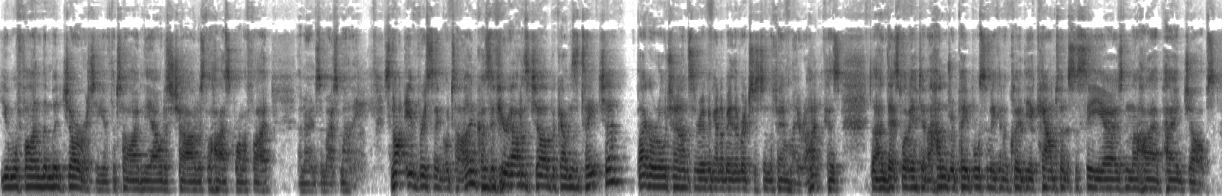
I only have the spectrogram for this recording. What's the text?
you will find the majority of the time the eldest child is the highest qualified and earns the most money. It's not every single time, because if your eldest child becomes a teacher, bugger all chance they're ever going to be the richest in the family, right? Because uh, that's why we have to have 100 people so we can include the accountants, the CEOs, and the higher paid jobs.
